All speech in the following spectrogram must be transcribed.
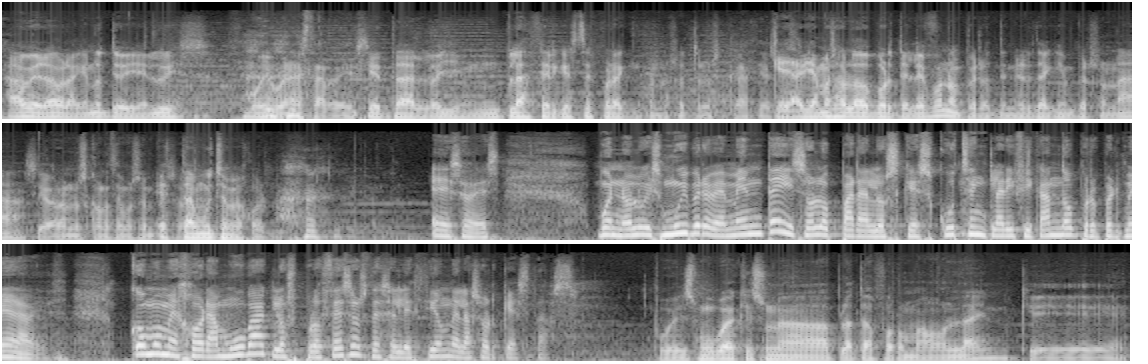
A ver, ahora que no te oyen, Luis. Muy buenas tardes. ¿Qué tal? Oye, un placer que estés por aquí con nosotros. Gracias. Que ya habíamos hablado por teléfono, pero tenerte aquí en persona Sí, ahora nos conocemos en persona. está mucho mejor. Eso es. Bueno, Luis, muy brevemente y solo para los que escuchen clarificando por primera vez. ¿Cómo mejora MUBAC los procesos de selección de las orquestas? Pues MUBAC es una plataforma online que,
